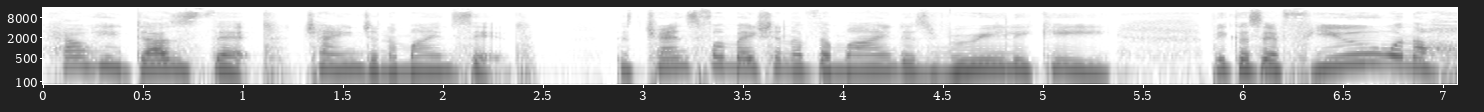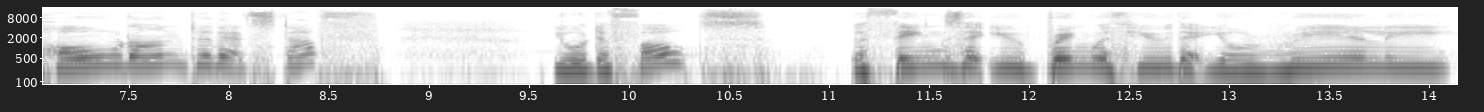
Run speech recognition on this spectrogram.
how he does that change in the mindset. The transformation of the mind is really key because if you want to hold on to that stuff, your defaults, the things that you bring with you that you're really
